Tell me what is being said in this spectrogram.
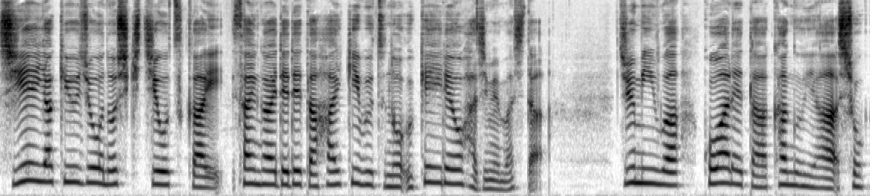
市営野球場の敷地を使い、災害で出た廃棄物の受け入れを始めました。住民は壊れた家具や食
